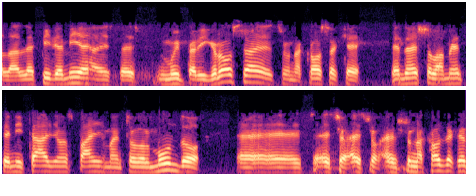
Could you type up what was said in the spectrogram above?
la, la epidemia es, es, muy peligrosa, es una cosa que no es solamente en Italia o en España, ma en todo el mundo. Eh, es, es, es, una cosa que,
